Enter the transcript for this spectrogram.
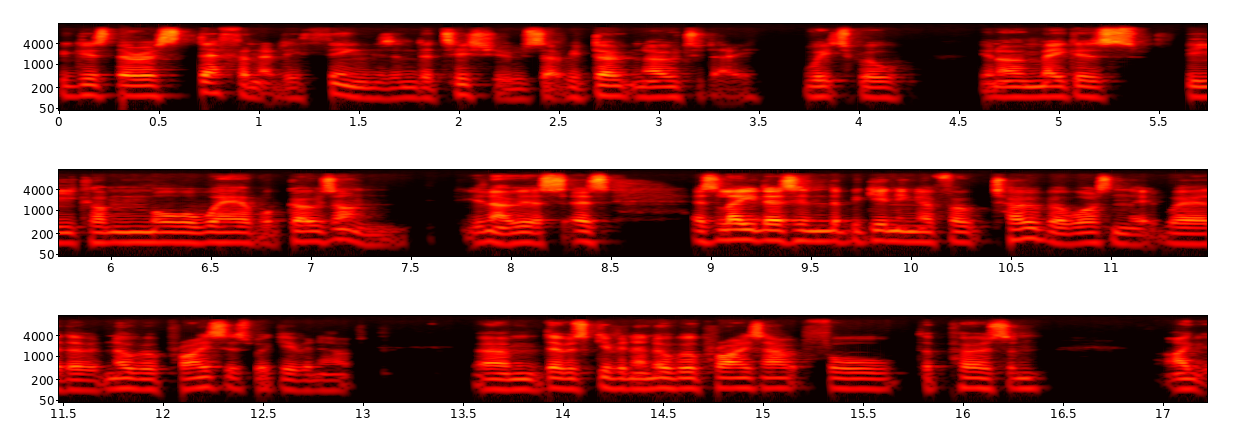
because there is definitely things in the tissues that we don't know today, which will, you know, make us become more aware of what goes on. You know, as, as as late as in the beginning of October, wasn't it, where the Nobel Prizes were given out? Um, there was given a Nobel Prize out for the person. I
